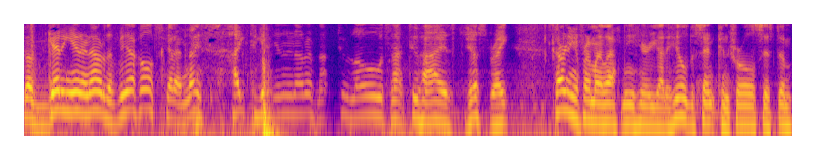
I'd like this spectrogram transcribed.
So getting in and out of the vehicle, it's got a nice height to get in and out of. Not too low, it's not too high, it's just right. Starting in front of my left knee here, you got a hill descent control system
